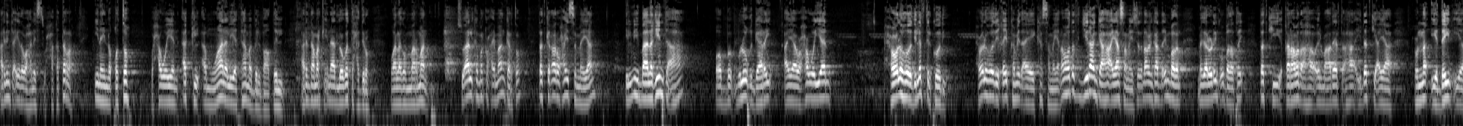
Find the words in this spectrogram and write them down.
arrinta iyada waa halis waxaa khatara inay noqoto waxaa weeyaan akl amwaal alyataama bilbaail arrintaa marka in aad looga taxadiro waa laga maarmaan. Su'aalka marka karto dadka qaar waxay sameeyaan ilmihii baalaqiinta ahaa oo buluuqa gaaray ayaa waxaa weeyaan xoolahoodii laftirkoodii xoolahoodii qeyb ka mid ayay ka sameeyaan ama dadka jiiraanka ahaa ayaa sameeyay sida dhaqanka in badan magaalooyinka u badatay dadkii qaraabada ahaa oo ilma adeerta ahaa iyo dadkii ayaa cuno iyo dayn iyo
